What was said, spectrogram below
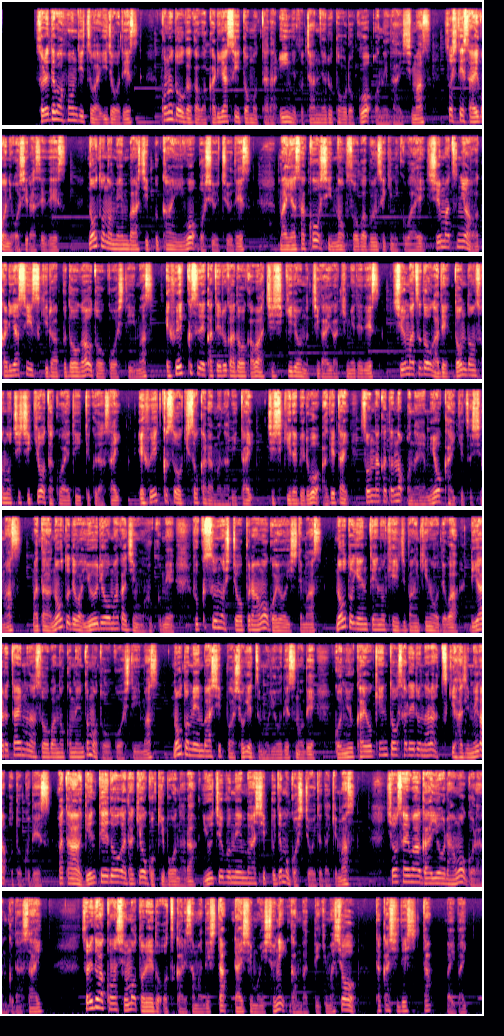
それでは本日は以上です。この動画がわかりやすいと思ったらいいねとチャンネル登録をお願いします。そして最後にお知らせです。ノートのメンバーシップ会員を募集中です。毎朝更新の相場分析に加え、週末にはわかりやすいスキルアップ動画を投稿しています。FX で勝てるかどうかは知識量の違いが決め手です。週末動画でどんどんその知識を蓄えていってください。FX を基礎から学びたい、知識レベルを上げたい、そんな方のお悩みを解決します。また、ノートでは有料マガジンを含め、複数の視聴プランをご用意してます。ノート限定の掲示板機能では、リアルタイムな相場のコメントも投稿しています。ノートメンバーシップは初月無料ですので、ご入会を検討されるなら月始めがお得です。また、限定動画だけをご希望なら、YouTube メンバーシップでもご視聴いただけます。詳細は概要欄をご覧ください。それでは今週もトレードお疲れ様でした。来週も一緒に頑張っていきましょう。たかしでした。バイバイ。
